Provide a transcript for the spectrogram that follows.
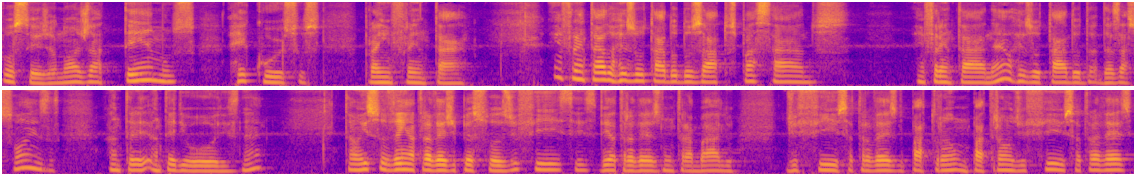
Ou seja, nós já temos recursos para enfrentar. Enfrentar o resultado dos atos passados, enfrentar né, o resultado da, das ações anteriores, né? Então isso vem através de pessoas difíceis, vem através de um trabalho difícil, através do patrão, um patrão difícil, através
